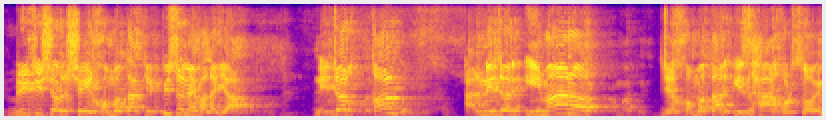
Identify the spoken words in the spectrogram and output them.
ব্রিটিশের সেই ক্ষমতাকে পিছনে ফেলাইয়া নিজের কল্প আর নিজের ইমানর যে ক্ষমতার ইজহার করছেন,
